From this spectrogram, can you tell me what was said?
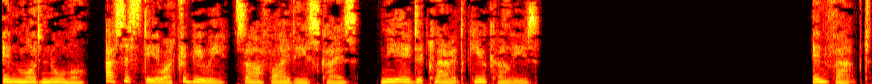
In mod normal, assistio attribui sa fidescais, nie declarat cuculis, in fact,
